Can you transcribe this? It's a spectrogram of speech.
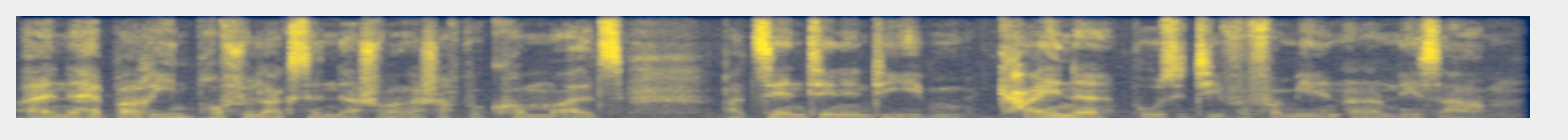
eine Heparinprophylaxe in der Schwangerschaft bekommen, als Patientinnen, die eben keine positive Familienanamnese haben.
